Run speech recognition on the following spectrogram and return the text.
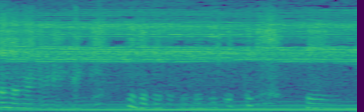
Yeah. へへへへへへ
